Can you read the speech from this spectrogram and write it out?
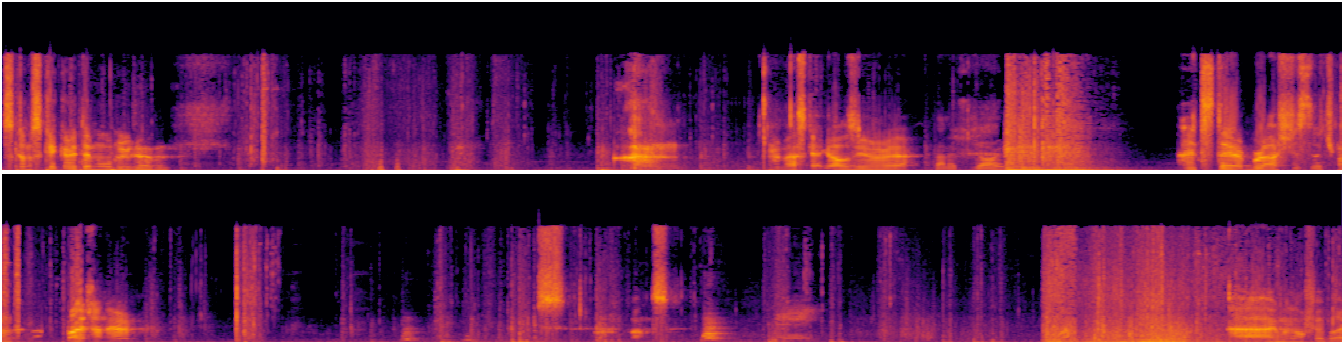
C'est comme si quelqu'un était mouru là, man. un masque à gaz, il y a un. euh, T'en as-tu déjà un? Un petit airbrush ici, je pense. Ouais, j'en ai un. On fait pour?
